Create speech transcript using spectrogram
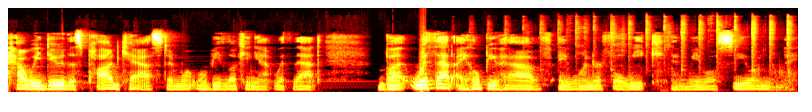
how we do this podcast and what we'll be looking at with that. But with that, I hope you have a wonderful week, and we will see you on Monday.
